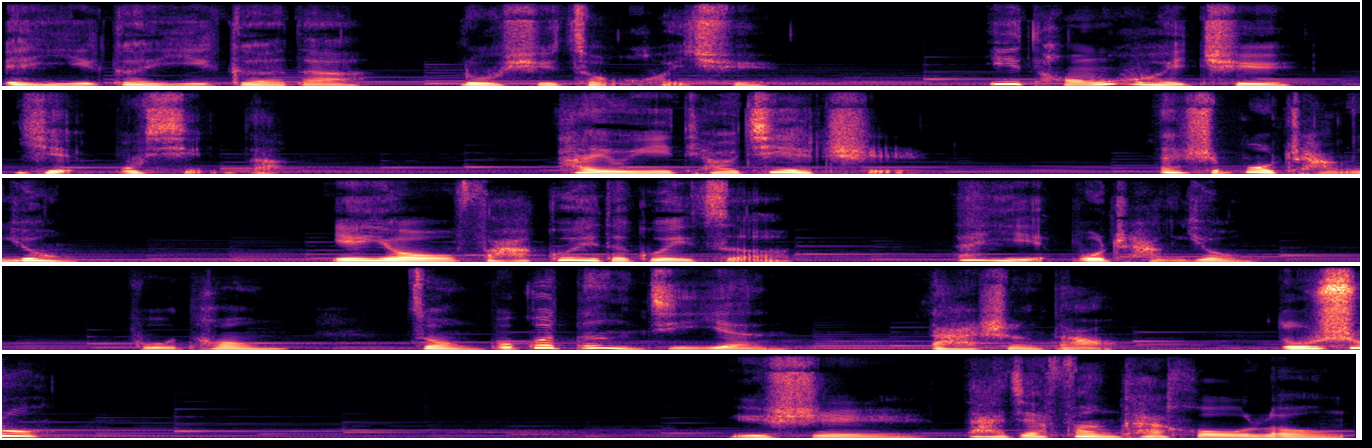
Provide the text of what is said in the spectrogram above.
便一个一个的陆续走回去，一同回去也不行的。他有一条戒尺，但是不常用；也有罚跪的规则，但也不常用。普通总不过瞪几眼，大声道：“读书。”于是大家放开喉咙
